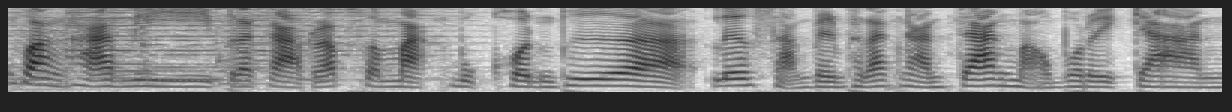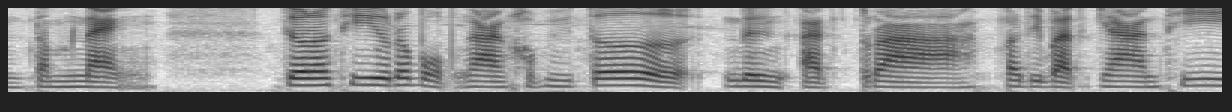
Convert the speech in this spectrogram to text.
ผู้ฟังคะมีประกาศรับสมัครบุคคลเพื่อเลือกสรรเป็นพนักงานจ้างเหมาบริการตำแหน่ง เจ้าหน้าที่ระบบงานคอมพิวเตอร์ 1 อัตรา ปฏิบัติงานที่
